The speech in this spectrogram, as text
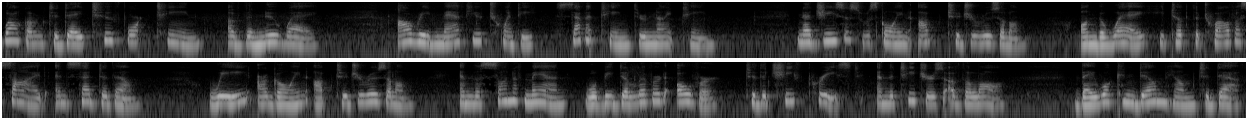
Welcome to day 214 of the New Way. I'll read Matthew 20, 17 through 19. Now Jesus was going up to Jerusalem. On the way, he took the twelve aside and said to them, We are going up to Jerusalem, and the Son of Man will be delivered over to the chief priest and the teachers of the law. They will condemn him to death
